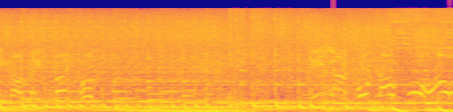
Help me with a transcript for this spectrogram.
弟兄们，大家好。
